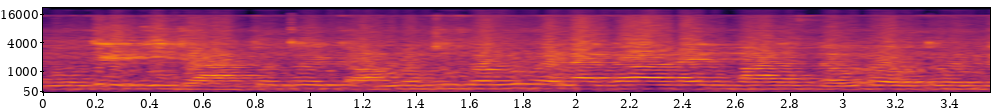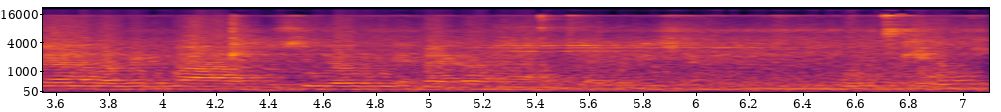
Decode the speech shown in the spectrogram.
પોતે જે જાણતો હતો એ કામ નહોતું કરવું એના કારણે માણસ નવરો હતો, એટલે મગજમાં ઘૂસી ગયું, એના કારણે હત્યા કરી છે. ઓકે.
